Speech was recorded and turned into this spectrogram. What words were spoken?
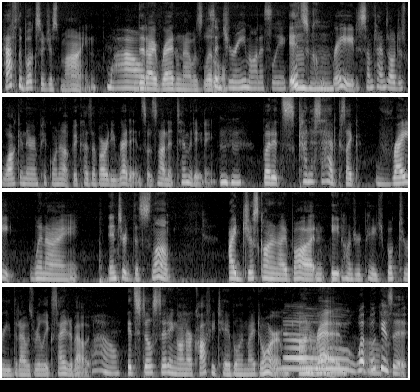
Half the books are just mine Wow. that I read when I was little. It's a dream, honestly. It's Mhm. great. Sometimes I'll just walk in there and pick one up because I've already read it, and so it's not intimidating. mm-hmm. But it's kind of sad because, like, right when I entered the slump, I'd just gone and I bought an 800 page book to read that I was really excited about. Wow. It's still sitting on our coffee table in my dorm, No. unread. What book Oh. is it?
